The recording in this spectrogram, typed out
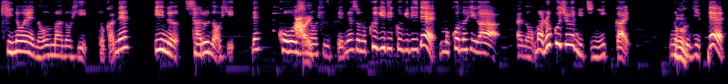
木の絵の馬の日とかね、犬、猿の日、で、麹の日っていうね、その区切り区切りで、もうこの日が、あの、まあ、60日に1回の区切りで、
